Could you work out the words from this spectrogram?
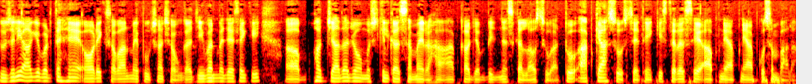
तो चलिए आगे बढ़ते हैं और एक सवाल मैं पूछना चाहूँगा। जीवन में जैसे कि बहुत ज़्यादा जो मुश्किल का समय रहा, आपका जब बिज़नेस का लॉस हुआ तो आप क्या सोचते थे? किस तरह से आपने अपने आप को संभाला?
